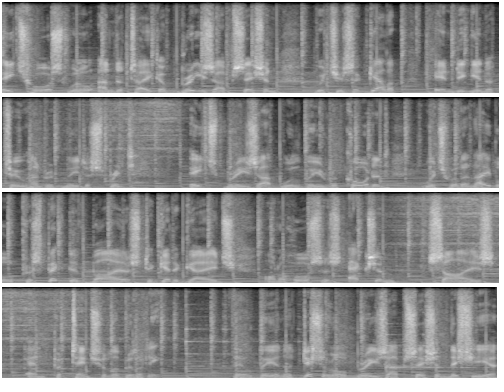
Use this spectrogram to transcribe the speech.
Each horse will undertake a breeze up session, which is a gallop ending in a 200 metre sprint. Each breeze up will be recorded, which will enable prospective buyers to get a gauge on a horse's action, size, and potential ability. There'll be an additional Breeze Up session this year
